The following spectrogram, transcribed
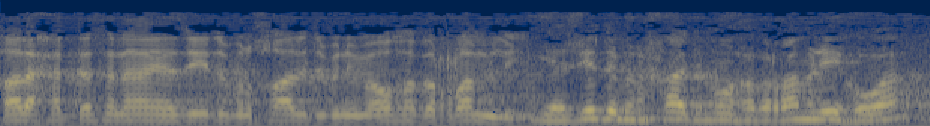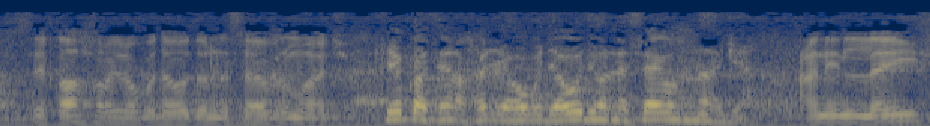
قال حدثنا يزيد بن خالد بن موهب الرملي. يزيد بن خالد بن موهب الرملي هو ثقة أخرجه أبو داود والنسائي بن ماجه. ثقة أخرجه أبو داود والنسائي بن ماجه. عن الليث.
